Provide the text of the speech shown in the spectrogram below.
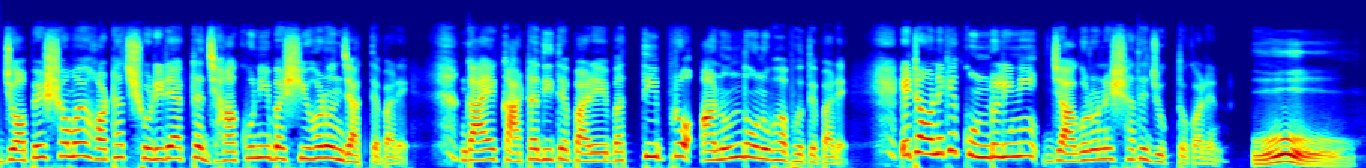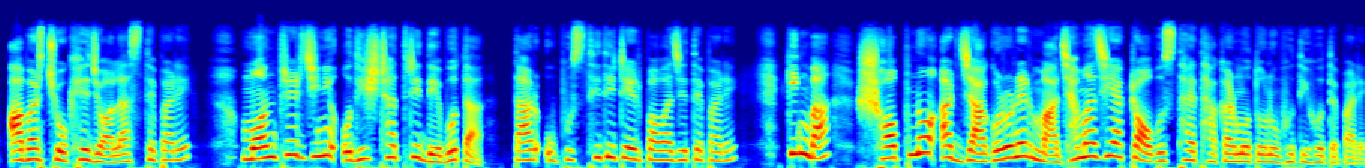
জপের সময় হঠাৎ শরীরে একটা ঝাঁকুনি বা শিহরণ জাগতে পারে গায়ে কাটা দিতে পারে বা তীব্র আনন্দ অনুভব হতে পারে। এটা অনেকে কুণ্ডলিনী জাগরণের সাথে যুক্ত করেন। ও। আবার চোখে জল আসতে পারে। মন্ত্রের যিনি অধিষ্ঠাত্রী দেবতা তার উপস্থিতি টের পাওয়া যেতে পারে। কিংবা স্বপ্ন আর জাগরণের মাঝামাঝি একটা অবস্থায় থাকার মতো অনুভূতি হতে পারে।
